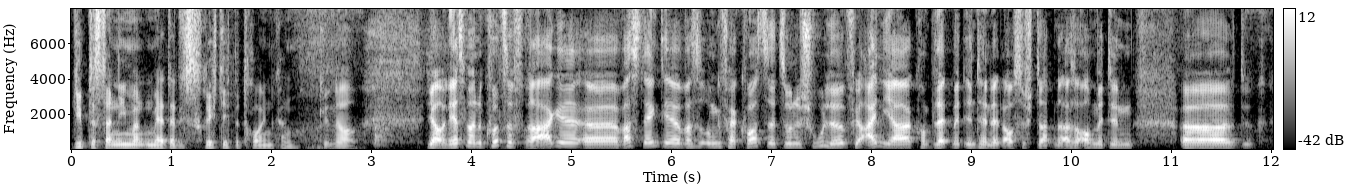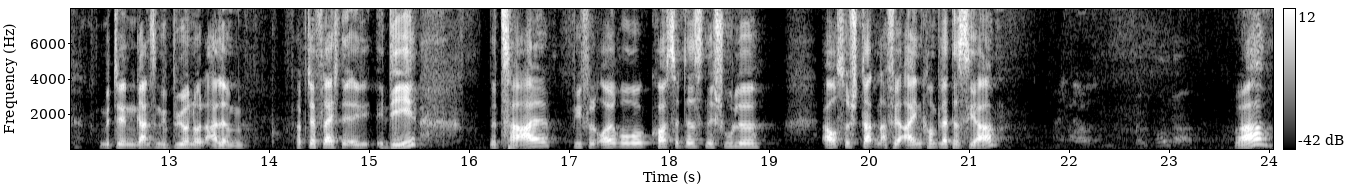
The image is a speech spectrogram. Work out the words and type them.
gibt es da niemanden mehr, der das richtig betreuen kann. Genau. Ja, und jetzt mal eine kurze Frage. Äh, was denkt ihr, was es ungefähr kostet, so eine Schule für ein Jahr komplett mit Internet auszustatten? Also auch mit den, äh, mit den ganzen Gebühren und allem. Habt ihr vielleicht eine Idee, eine Zahl? Wie viel Euro kostet es, eine Schule auszustatten für ein komplettes Jahr? 1500. Ja,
